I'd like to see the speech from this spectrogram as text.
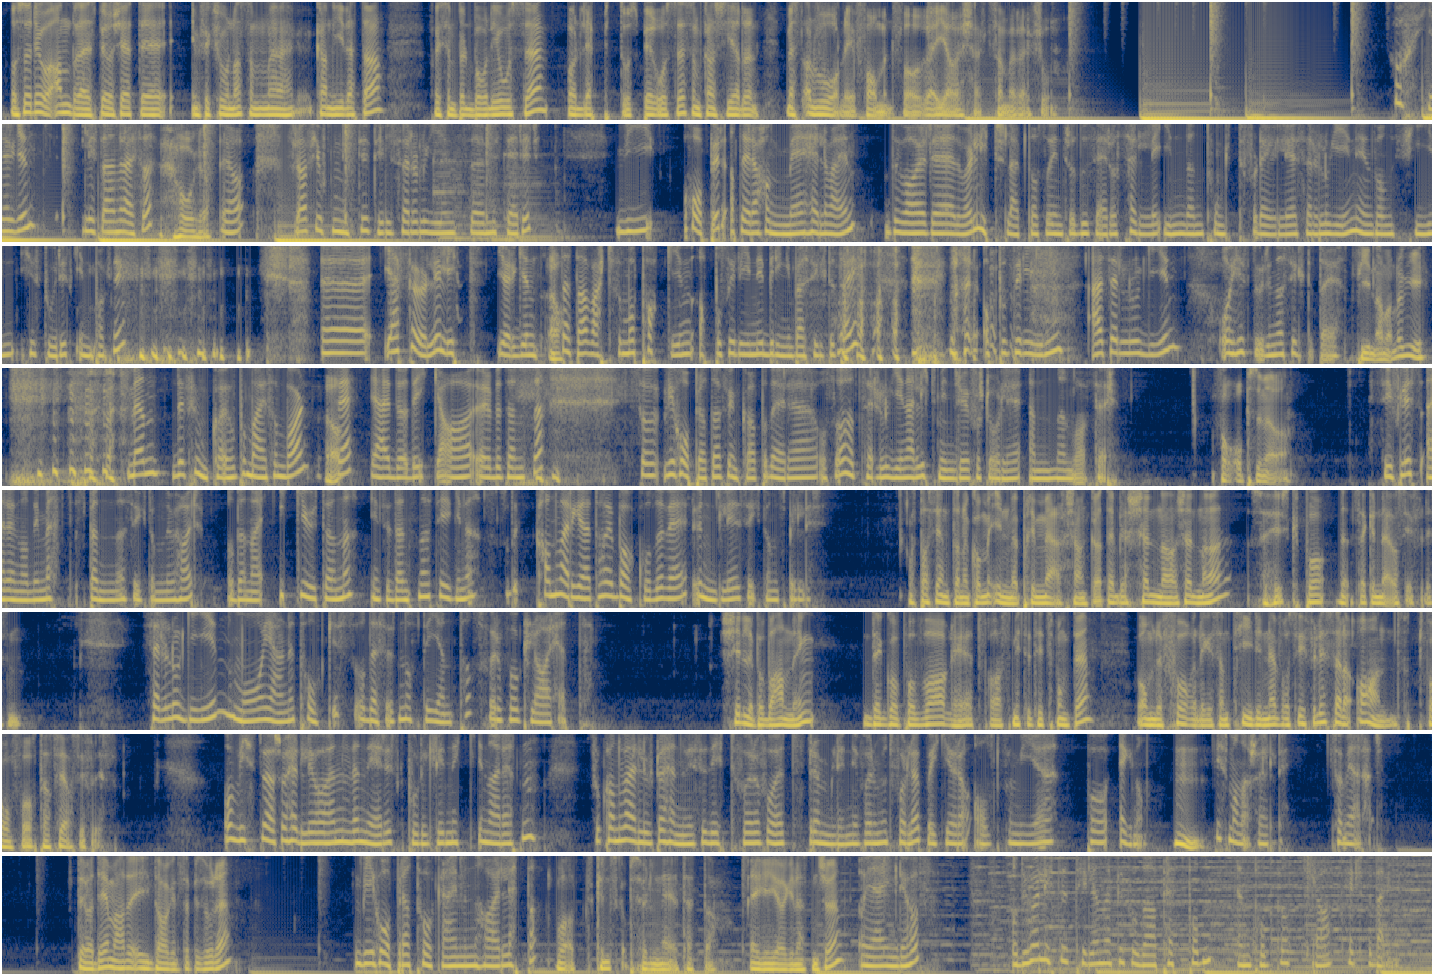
Og så er det jo andre spiroskjete infeksjoner som eh, kan gi dette, f.eks. borreliose og leptospirose, som kanskje gir den mest alvorlige formen for uh, reaksjon. Oh, Jørgen, litt av en reise. Oh, ja. Ja. Fra 1490 til serologiens eh, mysterier. Vi håper at dere hang med hele veien. Det var, eh, det var litt sleipt altså, å introdusere og selge inn den tungt fordøyelige serologien i en sånn fin historisk innpakning. Eh, jeg føler litt, Jørgen, at Ja. dette har vært som å pakke inn aposelin i bringebærsyltetøy. Der aposelinen er serologien, og historien er syltetøyet. Fin analogi. Men det funka jo på meg som barn. Ja. Se, jeg døde ikke av ørebetennelse. Så vi håper at det har funka på dere også, at serologien er litt mindre uforståelig enn den var før. For å oppsummere. Syflis er en av de mest spennende sykdommene vi har, og den er ikke utdøende, incidensen er stigende, så det kan være greit å ha i bakhodet ved underlige sykdomsbilder. At pasientene kommer inn med primærsjanker, det blir sjeldnere og sjeldnere, så husk på den sekundære syfilisen. Serologien må gjerne tolkes og dessuten ofte gjentas for å få klarhet. Skillet på behandling det går på varighet fra smittetidspunktet, og om det foreligger samtidig nevrosyfilis eller annen form for tertiærsyfilis. Og hvis du er så heldig å ha en venerisk poliklinikk i nærheten, så kan det være lurt å henvise dit for å få et strømlinjeformet forløp, og ikke gjøre altfor mye på egen hånd. Mm. Hvis man er så heldig, som vi er her. Det var det vi hadde i dagens episode, Vi håper at tåkeheimen har letta, og at kunnskapshullene er tetta. Jeg er Jørgen Østensjø. og jeg er Ingrid Hoff. Og du har lyttet til en episode av Pestpodden, en podkast fra Helse Bergen.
